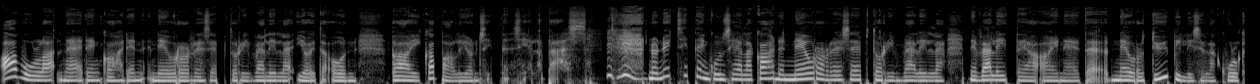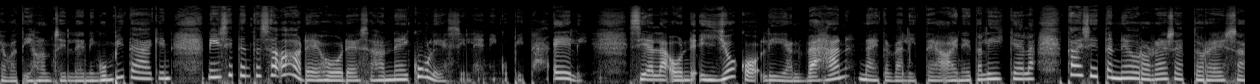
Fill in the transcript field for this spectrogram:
avulla näiden kahden neuroreseptorin välillä, joita on aika paljon sitten siellä päässä. No nyt sitten kun siellä kahden neuroreseptorin välillä ne välittäjäaineet neurotyypillisellä kulkevat ihan silleen niin kuin pitääkin, niin sitten tässä ADHDssahan ne ei kulje silleen niin kuin pitää. Eli siellä on joko liian vähän näitä välittäjäaineita liikkeellä tai sitten neuroreseptoreissa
